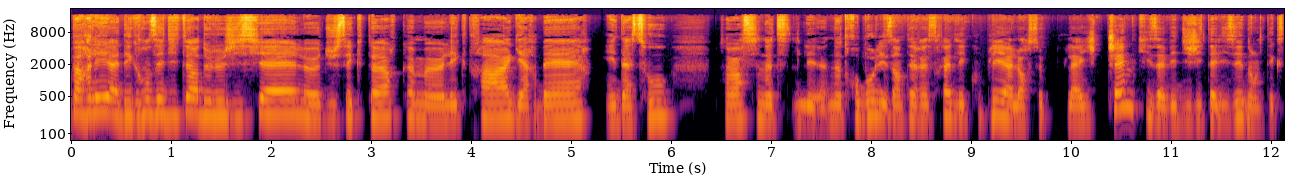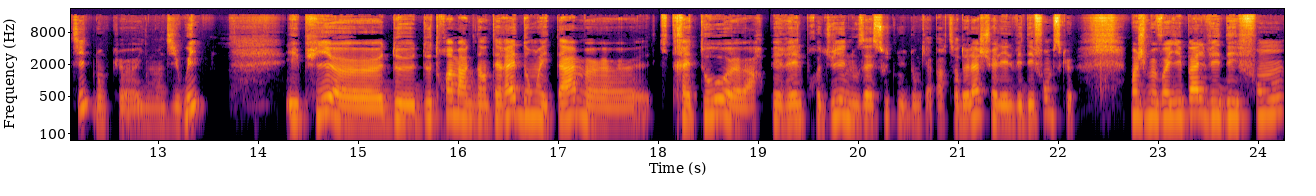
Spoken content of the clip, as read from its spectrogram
parlé à des grands éditeurs de logiciels du secteur comme Lectra, Gerber et Dassault savoir si notre, notre, robot les intéresserait de les coupler à leur supply chain qu'ils avaient digitalisé dans le textile. Donc, euh, ils m'ont dit oui. Et puis, euh, deux, trois marques d'intérêt, dont Etam, euh, qui très tôt a repéré le produit et nous a soutenus. Donc, à partir de là, je suis allée lever des fonds parce que moi, je ne me voyais pas lever des fonds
